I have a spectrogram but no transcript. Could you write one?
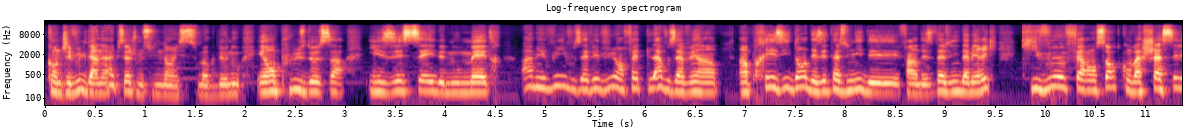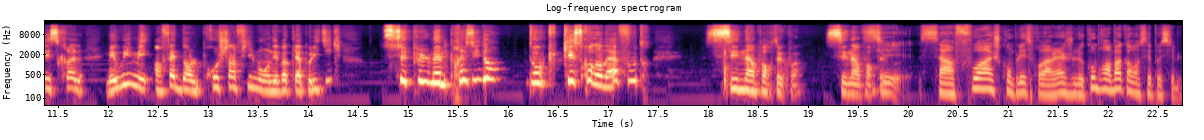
Quand j'ai vu le dernier épisode, je me suis dit non, ils se moquent de nous. Et en plus de ça, ils essayent de nous mettre. Ah, mais oui, vous avez vu, en fait, là, vous avez un, président des États-Unis, des, enfin, des États-Unis d'Amérique, qui veut faire en sorte qu'on va chasser les Skrulls. Mais oui, mais en fait, dans le prochain film où on évoque la politique, c'est plus le même président. Donc, qu'est-ce qu'on en a à foutre? C'est n'importe quoi C'est n'importe quoi. C'est un foirage complet ce programme-là. Je ne comprends pas comment c'est possible.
